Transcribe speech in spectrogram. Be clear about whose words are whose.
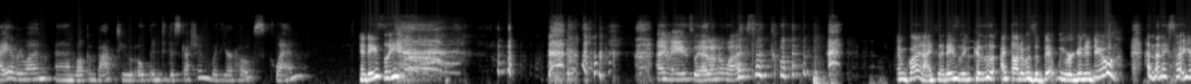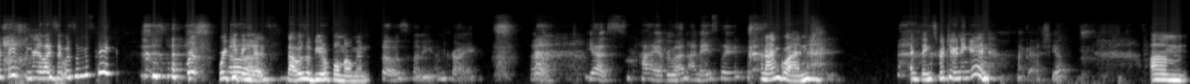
Speaker 1: Hi, everyone, and welcome back to Open to Discussion with your hosts, Gwen
Speaker 2: and Aisley.
Speaker 1: I'm Aisley. I don't know why I said Gwen.
Speaker 2: I'm Gwen. I said Aisley because I thought it was a bit we were going to do. And then I saw your face and realized it was a mistake. we're, we're keeping uh, this. That was a beautiful moment.
Speaker 1: That was funny. I'm crying. Oh, yes. Hi, everyone. I'm Aisley.
Speaker 2: And I'm Gwen. and thanks for tuning in. Oh
Speaker 1: my gosh. Yep.
Speaker 2: Um,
